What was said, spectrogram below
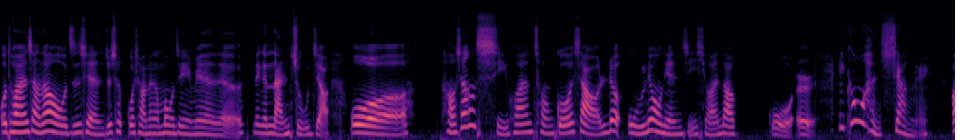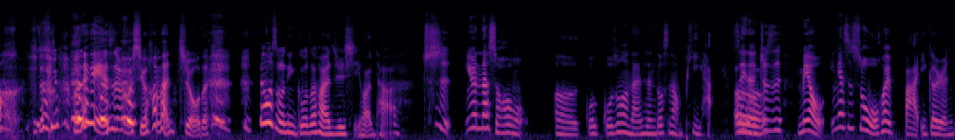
我突然想到，我之前就是国小那个梦境里面的那个男主角，我好像喜欢从国小六五六年级喜欢到国二，诶、欸，跟我很像诶、欸。哦，对，我那个也是我喜欢蛮久的。那为什么你国中还继续喜欢他？就是因为那时候。呃，国国中的男生都是那种屁孩，所以呢，就是没有，应该是说我会把一个人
